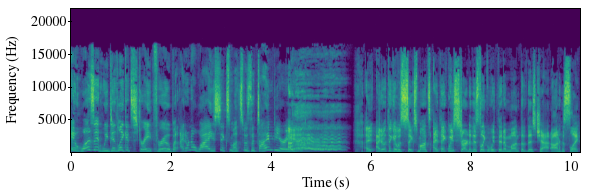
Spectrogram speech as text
It wasn't. We did like it straight through, but I don't know why six months was the time period. I, I don't think it was six months. I think we started this like within a month of this chat, honestly.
